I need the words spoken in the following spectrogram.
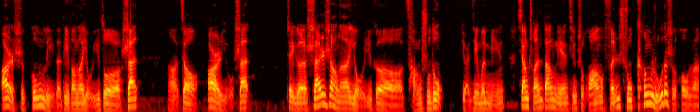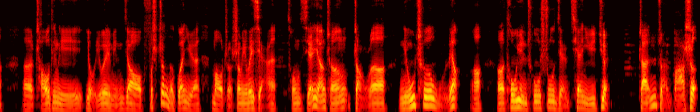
二十公里的地方呢，有一座山啊，叫二友山。这个山上呢，有一个藏书洞，远近闻名。相传当年秦始皇焚书坑儒的时候呢，呃，朝廷里有一位名叫福胜的官员，冒着生命危险，从咸阳城整了牛车五辆啊。呃，偷运出书简千余卷，辗转跋涉，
